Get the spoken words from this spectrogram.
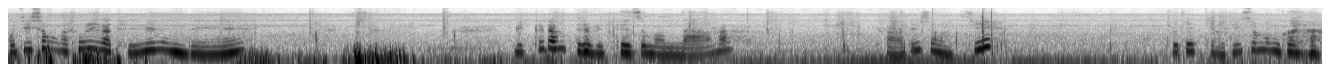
어디선가 소리가 들리는데 미끄럼틀 밑에 숨었나? 어디 숨었지? 도대체 어디 숨은 거야?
